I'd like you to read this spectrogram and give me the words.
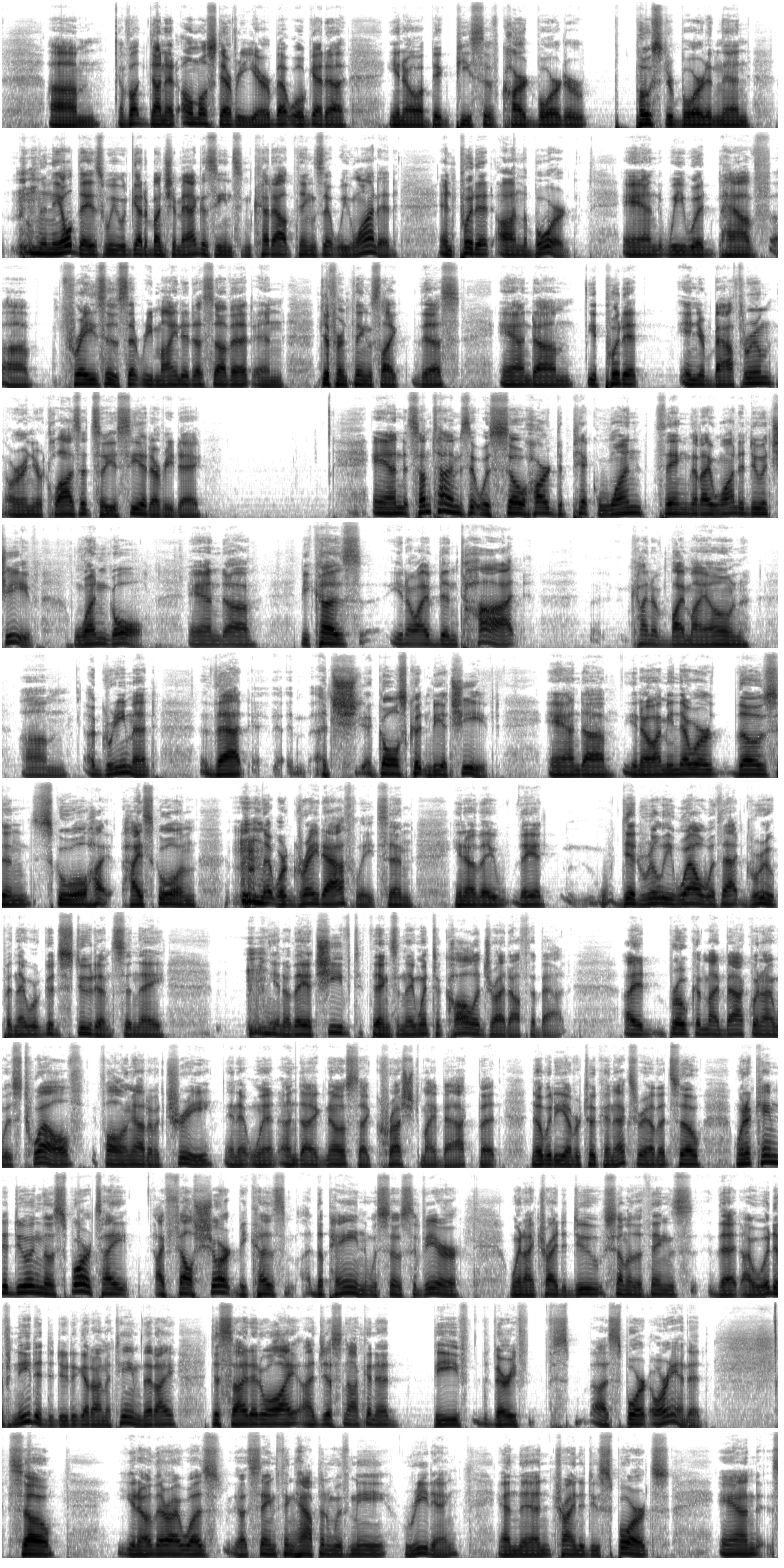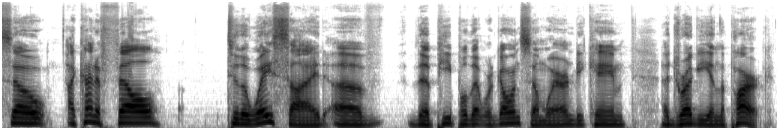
Um, I've done it almost every year, but we'll get a, you know, a big piece of cardboard or poster board. And then in the old days, we would get a bunch of magazines and cut out things that we wanted and put it on the board. And we would have uh, phrases that reminded us of it and different things like this. And um, you put it in your bathroom or in your closet so you see it every day. And sometimes it was so hard to pick one thing that I wanted to achieve, one goal. And uh, because, you know, I've been taught kind of by my own um, agreement that goals couldn't be achieved. And, uh, you know, I mean, there were those in school, high, high school, and that were great athletes. And, you know, they, they did really well with that group and they were good students and they you know they achieved things and they went to college right off the bat i had broken my back when i was 12 falling out of a tree and it went undiagnosed i crushed my back but nobody ever took an x-ray of it so when it came to doing those sports i i fell short because the pain was so severe when I tried to do some of the things that I would have needed to do to get on a team that I decided, well, I, I'm just not going to be very uh, sport oriented. So, you know, there I was. The same thing happened with me reading and then trying to do sports. And so I kind of fell to the wayside of the people that were going somewhere and became a druggie in the park.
